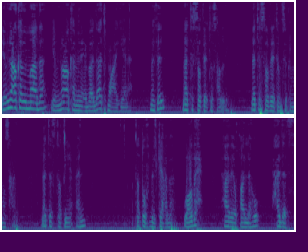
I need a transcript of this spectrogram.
يمنعك من ماذا؟ يمنعك من عبادات معينة. مثل لا تستطيع تصلي لا تستطيع تمسك المصحف لا تستطيع أن تطوف بالكعبة. واضح؟ هذا يقال له حدث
